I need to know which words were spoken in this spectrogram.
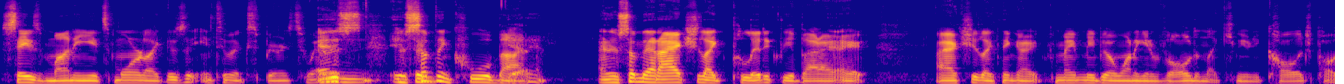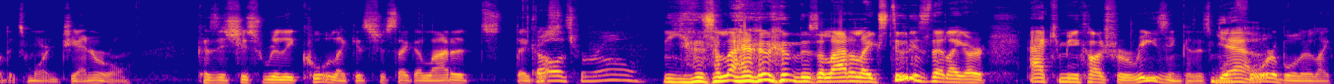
saves money it's more like there's an intimate experience to it and, there's, And there's a- something cool about yeah. it and there's something that i actually like politically about it i i actually like think i may- maybe i want to get involved in like community college politics more in general because it's just really cool like it's just like a lot of like there's- college for all. yeah, there's a lot. there's a lot of like students that like are at community college for a reason because it's more Yeah. affordable. They're like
